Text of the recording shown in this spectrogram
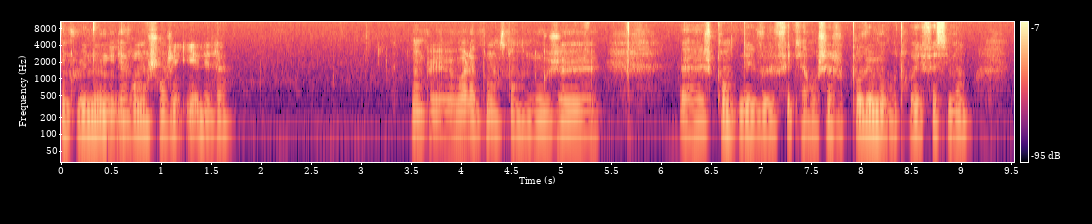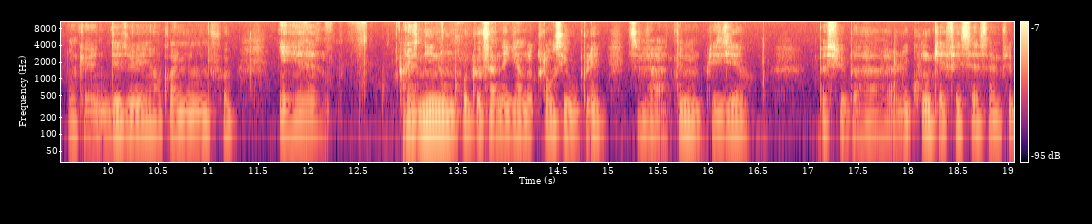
Donc le nom il a vraiment changé. Il est là. Donc euh, voilà pour l'instant. Donc je euh, je pense dès que vous faites la recherche vous pouvez me retrouver facilement. Donc désolé encore une fois. Et Venez nombreux pour faire des guerres de clans s'il vous plaît, ça me fera tellement plaisir. Parce que bah le con qui a fait ça, ça me fait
